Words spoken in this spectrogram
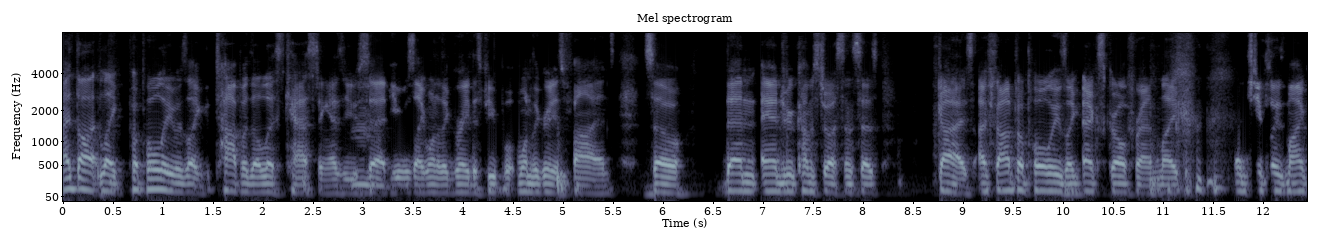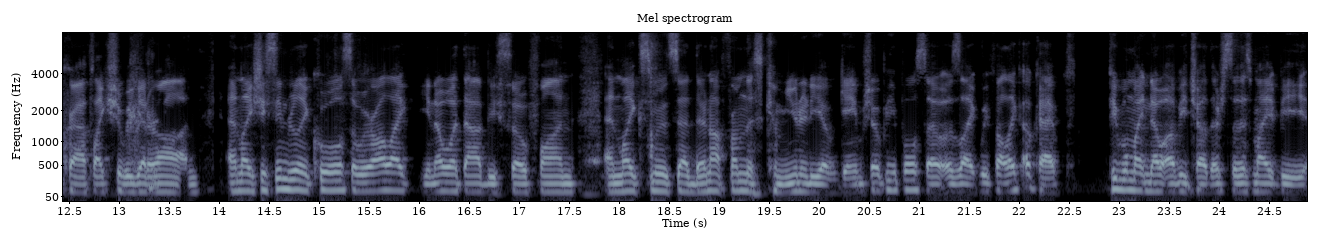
I thought like Popoli was like top of the list casting, as you Mm. said. He was like one of the greatest people, one of the greatest finds. So then Andrew comes to us and says, "Guys, I found Popoli's like ex girlfriend, like, and she plays Minecraft. Like, should we get her on?" And like she seemed really cool, so we were all like, "You know what? That would be so fun." And like Smooth said, they're not from this community of game show people, so it was like we felt like okay, people might know of each other, so this might be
